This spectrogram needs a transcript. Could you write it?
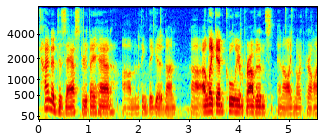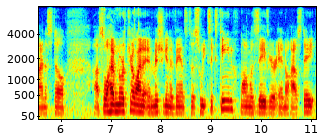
kind of disaster they had, um, and I think they get it done. Uh, I like Ed Cooley in Providence, and I like North Carolina still. Uh, so we'll have North Carolina and Michigan advance to the Sweet 16, along with Xavier and Ohio State.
